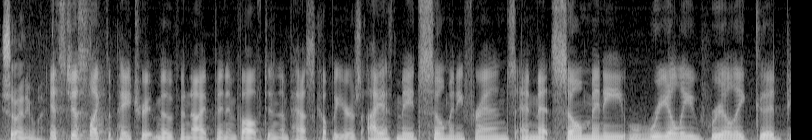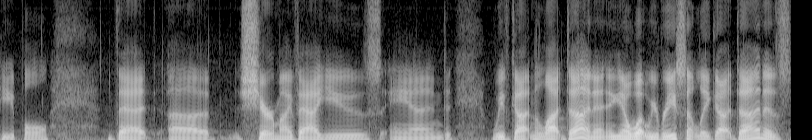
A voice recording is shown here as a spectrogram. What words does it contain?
So anyway, it's just like the Patriot movement I've been involved in the past couple years. I have made so many friends and met so many really really good people that uh, share my values, and we've gotten a lot done. And you know what we recently got done is.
